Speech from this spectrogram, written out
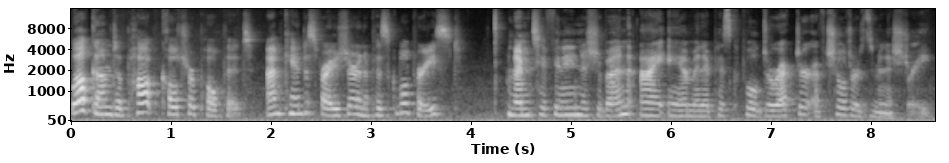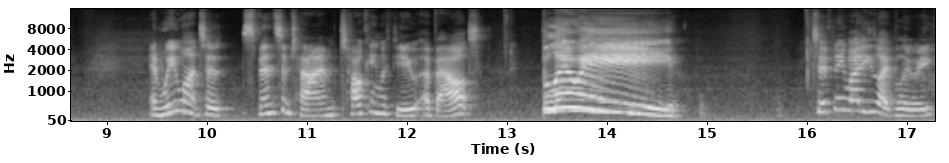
Welcome to Pop Culture Pulpit. I'm Candace Frazier, an Episcopal priest. And I'm Tiffany Nishabun. I am an Episcopal Director of Children's Ministry. And we want to spend some time talking with you about Bluey! Tiffany, why do you like Bluey?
